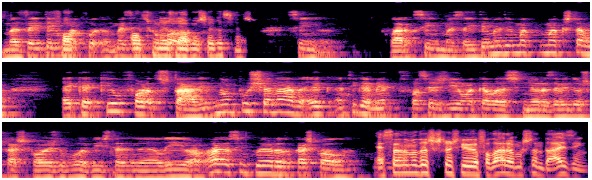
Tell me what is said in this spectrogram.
Mas aí tem foco, uma coisa. Foco nas novas gerações. Sim, claro que sim, mas aí tem uma, uma questão é que aquilo fora do estádio não puxa nada. É antigamente vocês iam aquelas senhoras a vender os cascóis do Boa Vista ali, olha 5 euros o cascol. Essa é uma das questões que eu ia falar, é o merchandising.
